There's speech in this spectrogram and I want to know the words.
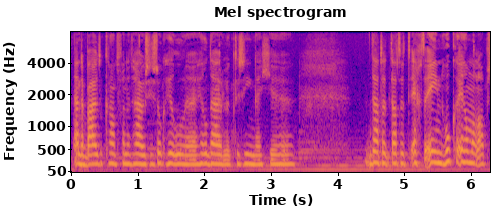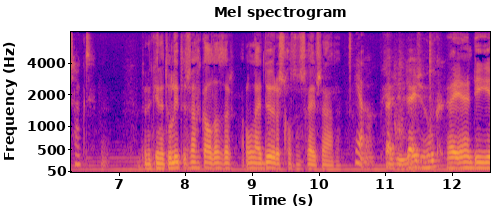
aan de buitenkant van het huis is het ook heel, uh, heel duidelijk te zien... Dat, je, dat, het, dat het echt één hoek helemaal opzakt. Toen ik hier naartoe liep, zag ik al dat er allerlei deuren schots en scheef zaten. Ja. Kijk, in deze hoek, hey, die,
